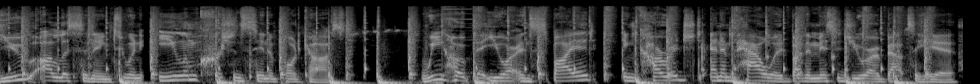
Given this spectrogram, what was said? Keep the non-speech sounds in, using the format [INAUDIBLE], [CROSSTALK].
You are listening to an Elim Christian Center podcast. We hope that you are inspired, encouraged, and empowered by the message you are about to hear.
